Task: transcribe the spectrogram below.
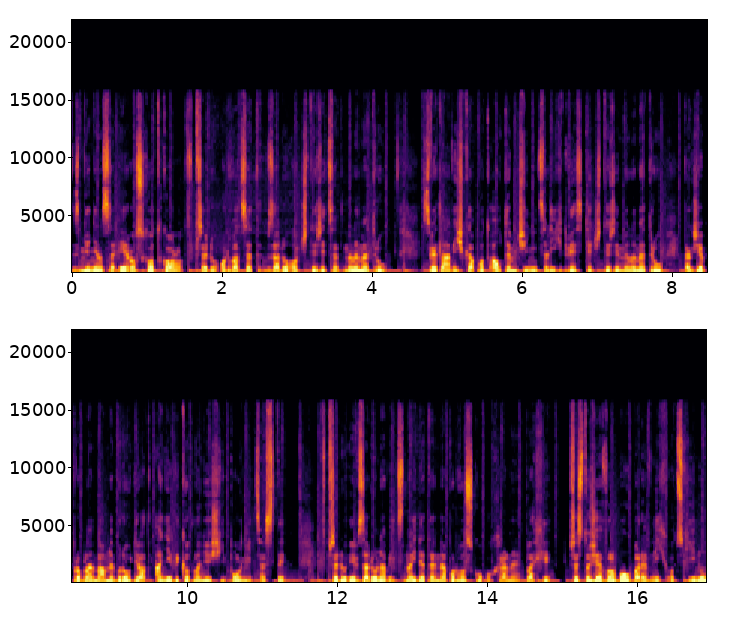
změnil se i rozchod kol, vpředu o 20, vzadu o 40 mm. Světlá výška pod autem činí celých 204 mm, takže problém vám nebudou dělat ani vykotlenější polní cesty. Vpředu i vzadu navíc najdete na podvozku ochranné plechy. Přestože volbou barevných odstínů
